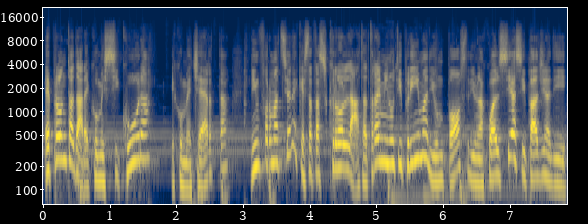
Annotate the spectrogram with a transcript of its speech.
è pronto a dare come sicura e come certa l'informazione che è stata scrollata tre minuti prima di un post di una qualsiasi pagina di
